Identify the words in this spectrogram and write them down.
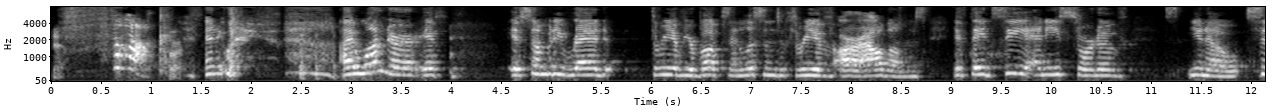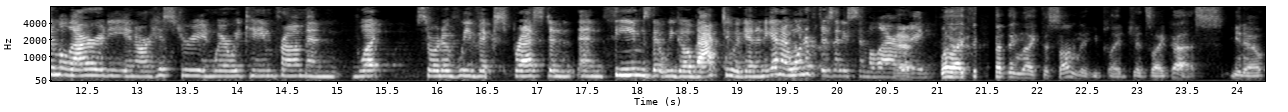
Yeah. Fuck. Anyway, I wonder if if somebody read three of your books and listened to three of our albums if they'd see any sort of you know similarity in our history and where we came from and what sort of we've expressed and, and themes that we go back to again and again. I wonder if there's any similarity. Yeah. Well, I think something like the song that you played, "Kids Like Us," you know,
